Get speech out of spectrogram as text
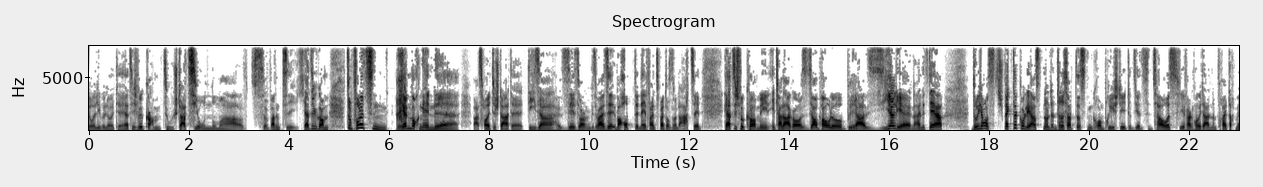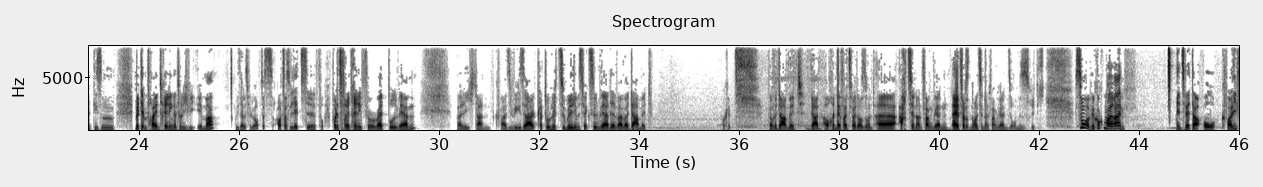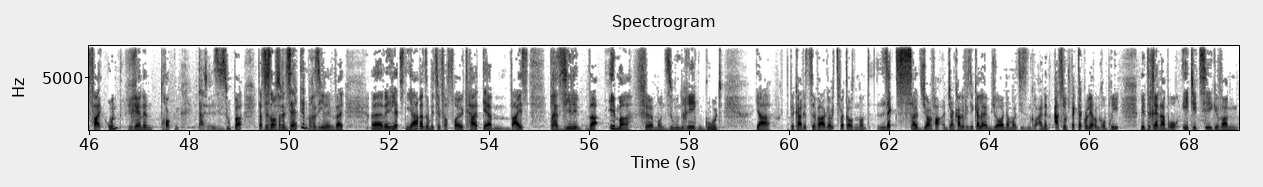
So, liebe Leute, herzlich willkommen zu Station Nummer 20. Herzlich willkommen zum vorletzten Rennwochenende, was heute startet, dieser Saison, beziehungsweise überhaupt in F1 2018. Herzlich willkommen in Interlagos, Sao Paulo, Brasilien. Eines der durchaus spektakulärsten und interessantesten Grand Prix steht uns jetzt ins Haus. Wir fangen heute an am Freitag mit diesem, mit dem freien Training, natürlich wie immer. Wie gesagt, das wird überhaupt das, auch das letzte, vorletzte freie Training für Red Bull werden weil ich dann quasi, wie gesagt, platonisch zu Williams wechseln werde, weil wir damit, okay, weil wir damit dann auch in der Fall 2018 anfangen werden, äh, 2019 anfangen werden, so rum ist es richtig. So, wir gucken mal rein ins Wetter. Oh, Qualify und Rennen trocken. Das ist super. Das ist auch so selten in Brasilien, weil äh, wer die letzten Jahre so ein bisschen verfolgt hat, der weiß, Brasilien war immer für Monsunregen gut. Ja, bekannteste war, glaube ich, 2006, als Gian Giancarlo Fisichella im Jordan damals diesen einen absolut spektakulären Grand Prix mit Rennerbruch ETC gewann.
